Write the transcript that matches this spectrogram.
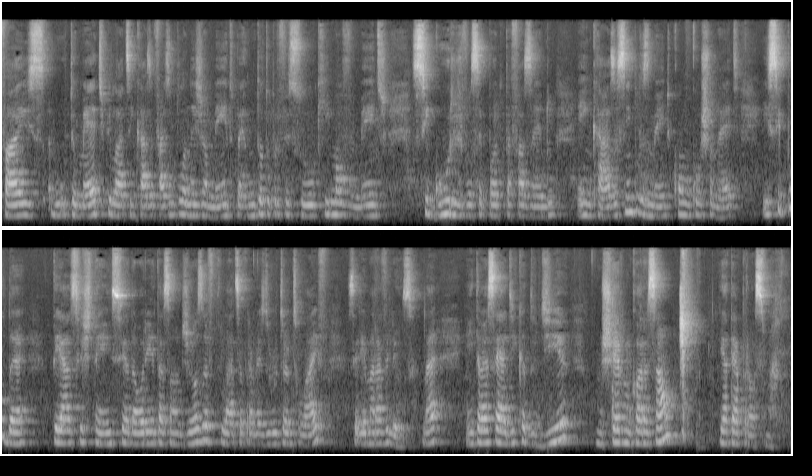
faz o teu método Pilates em casa, faz um planejamento, pergunta ao teu professor que movimentos seguros você pode estar tá fazendo em casa, simplesmente com um colchonete, e se puder ter a assistência da orientação de Joseph Pilates através do Return to Life, seria maravilhoso, né? Então essa é a dica do dia, um cheiro no coração e até a próxima.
